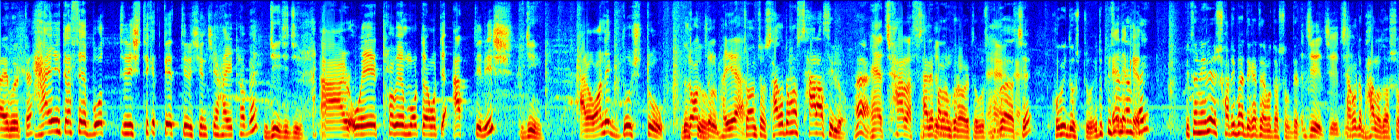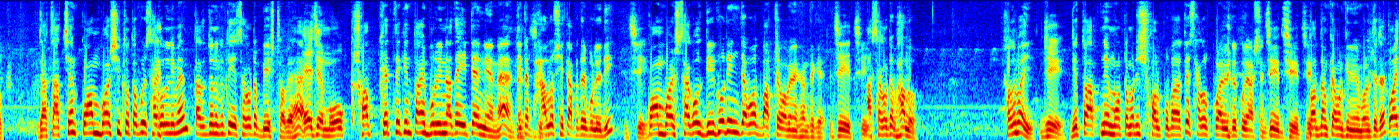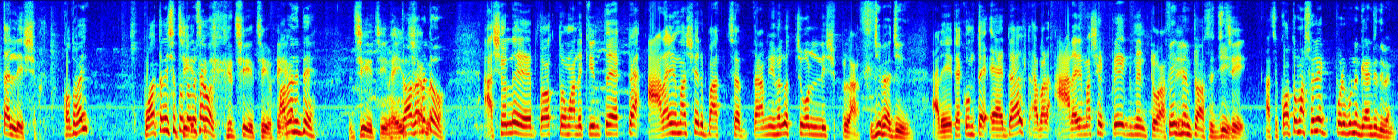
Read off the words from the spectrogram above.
হাইট আছে বত্রিশ থেকে তেত্রিশ ইঞ্চি হাইট হবে। জি জি জি। আর ওয়েট হবে মোটামুটি আটত্রিশ। জি। আর অনেক দুষ্টু। চঞ্চল ভাইয়া। চঞ্চল। ছাগলটা আমার সারা ছিল হ্যাঁ? হ্যাঁ ছাড়া পালন করা হয়তো বুঝতে হ্যাঁ, খুবই দুষ্টু। একটু পিছনে। ভাই। পিছনে নিলে সঠিকভাবে দেখাতে হবে দর্শকদের। জি জি জি। ছাগলটা ভালো দর্শক। যা চাচ্ছেন কম বয়সী তোতাপুরি ছাগল নেবেন তাদের জন্য কিন্তু এই ছাগলটা বেস্ট হবে হ্যাঁ? এই যে মুখ। সব ক্ষেত্রে কিন্তু আমি বলি না যে এটা নেন হ্যাঁ? যেটা ভালো সেটা আপনাদের বলে দিই। কম বয়স ছাগল দীর্ঘদিন যাবত বাচ্চা পাবেন এখান থেকে। জি জি। আর ছাগলটা ভালো। সদর ভাই জি। যেহেতু আপনি মোটামুটি স্বল্প বাজারে ছাগল ক্রয় বিক্রয় করে আসেন জি জি জি। দরদাম কেমন কিনবেন বলতে এটা? পঁয়তাল্লিশ। কত ভাই? পঁয়তাল্লিশে জি, তোতাপুরি ছাগল? জি, জি ভাই পাবেন নিতে জি জি ভাই যাবে তো? আসলে বর্তমানে কিন্তু একটা আড়াই মাসের বাচ্চার দামই হলো চল্লিশ প্লাস জি ভাই জি। আর এটা কিন্তু অ্যাডাল্ট আবার আড়াই মাসের প্রেগনেন্টও আছে। প্রেগনেন্ট আছে জি। আচ্ছা কত মাস হলে পরিপূর্ণ গ্যারান্টি দিবেন?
